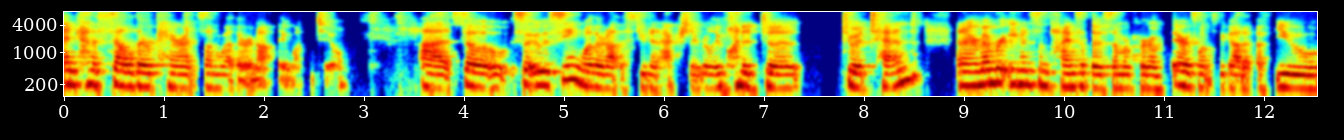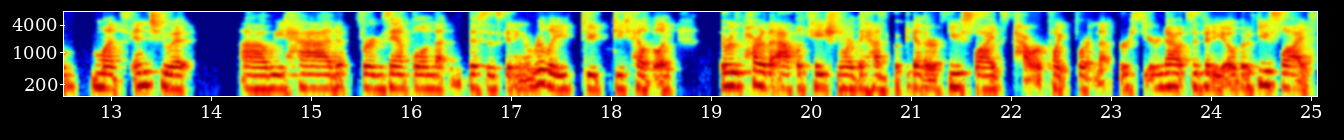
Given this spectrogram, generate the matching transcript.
and kind of sell their parents on whether or not they wanted to. Uh, so so it was seeing whether or not the student actually really wanted to to attend. And I remember even sometimes at those summer program fairs, once we got a, a few months into it, uh, we had, for example, and that this is getting a really de- detailed, but like there was a part of the application where they had to put together a few slides, PowerPoint for it in that first year. Now it's a video, but a few slides.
